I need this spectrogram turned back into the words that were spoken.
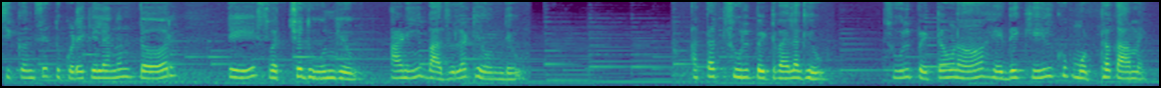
चिकनचे तुकडे केल्यानंतर ते स्वच्छ धुवून घेऊ आणि बाजूला ठेवून देऊ. आता चूल पेटवायला घेऊ. चूल पेटवणं हे देखील खूप मोठं काम आहे.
